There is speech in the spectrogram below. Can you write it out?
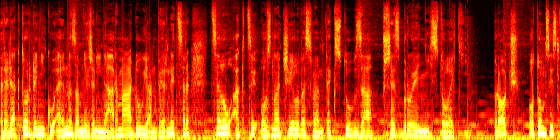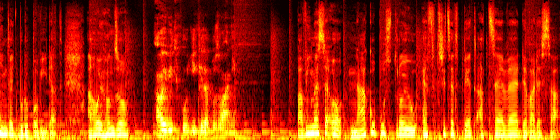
Redaktor deníku N, zaměřený na armádu, Jan Virnicer, celou akci označil ve svém textu za přezbrojení století. Proč? O tom si s ním teď budu povídat. Ahoj Honzo. Ahoj Vítku, díky za pozvání. Bavíme se o nákupu strojů F-35 a CV-90.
